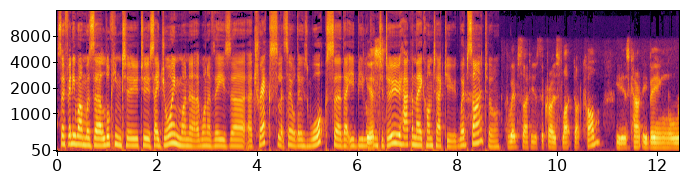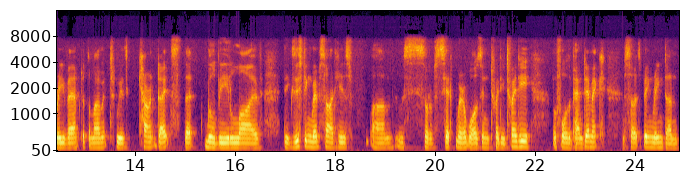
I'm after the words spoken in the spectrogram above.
So, if anyone was uh, looking to, to say join one uh, one of these uh, uh treks, let's say, all those walks uh, that you'd be looking yes. to do, how can they contact you? Website or the website is thecrowsflight.com. It is currently being revamped at the moment with current dates that will be live. The existing website is um, was sort of set where it was in 2020 before the pandemic. So it's being redone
